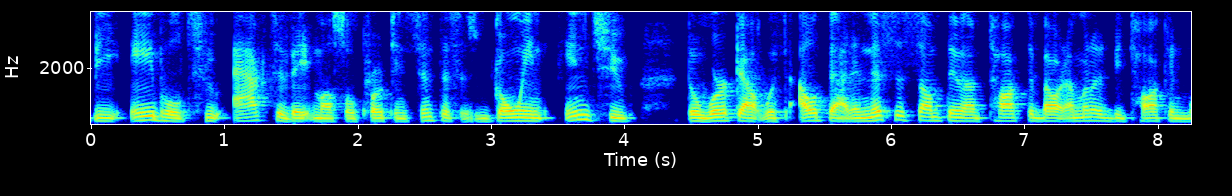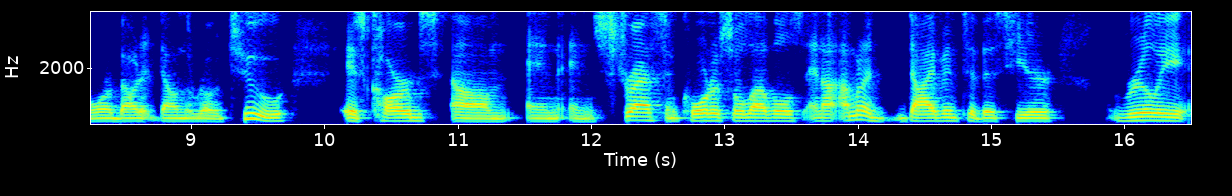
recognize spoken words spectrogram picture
be able to activate muscle protein synthesis going into the workout without that. And this is something I've talked about. I'm going to be talking more about it down the road too is carbs um, and, and stress and cortisol levels. And I, I'm going to dive into this here really,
